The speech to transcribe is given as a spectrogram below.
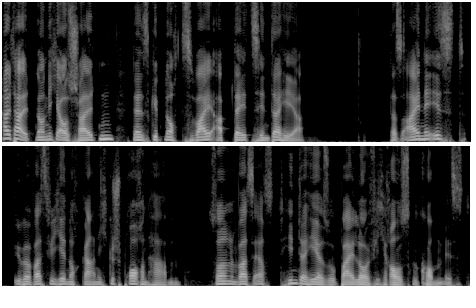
Halt, halt, noch nicht ausschalten, denn es gibt noch zwei Updates hinterher. Das eine ist, über was wir hier noch gar nicht gesprochen haben, sondern was erst hinterher so beiläufig rausgekommen ist.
